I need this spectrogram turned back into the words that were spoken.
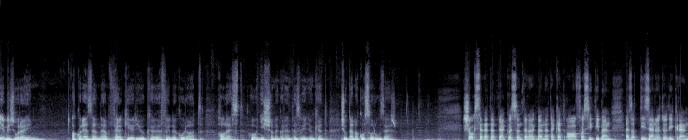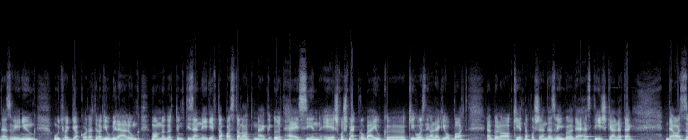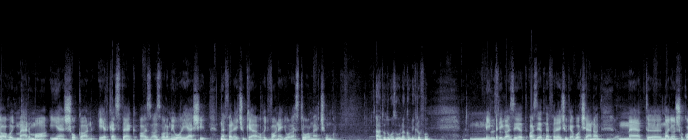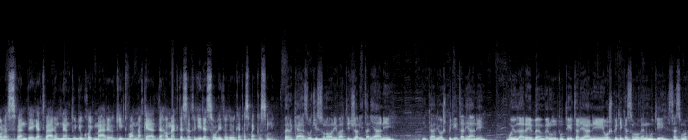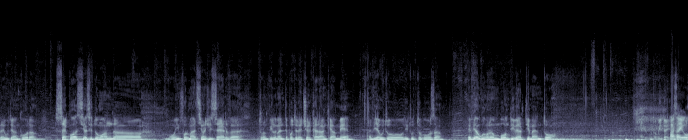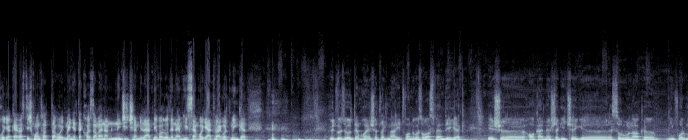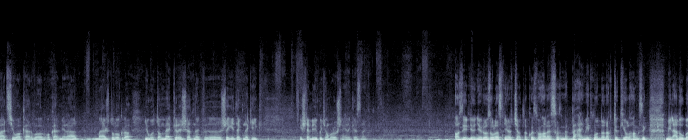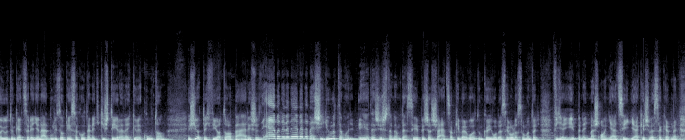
Hölgyeim és uraim, akkor ezennel felkérjük főnök urat, ha ezt, hogy nyissa meg a rendezvényünket, és utána koszorúzás. Sok szeretettel köszöntelek benneteket Alpha City-ben. Ez a 15. rendezvényünk, úgyhogy gyakorlatilag jubilálunk. Van mögöttünk 14 év tapasztalat, meg 5 helyszín, és most megpróbáljuk kihozni a legjobbat ebből a kétnapos rendezvényből, de ehhez ti is kelletek de azzal, hogy már ma ilyen sokan érkeztek, az, az valami óriási. Ne felejtsük el, hogy van egy olasz tolmácsunk. Átadom az úrnak a mikrofon. Mégpedig azért, azért ne felejtsük el, bocsánat, Igen. mert nagyon sok olasz vendéget várunk, nem tudjuk, hogy már ők itt vannak-e, de ha megteszed, hogy ide szólítod őket, azt megköszönjük. Per caso ci sono arrivati già italiani? I cari ospiti italiani? Voglio dare il benvenuto a tutti gli italiani ospiti che sono venuti, se sono venuti ancora. Se qualsiasi domanda o informazione ci serve, tranquillamente potete cercare anche a me, vi aiuto di tutto cosa e vi auguro un buon divertimento. Az a jó, hogy akár azt is mondhatta, hogy menjetek haza, mert nem, nincs itt semmi látnivaló, de nem hiszem, hogy átvágott minket. Üdvözöltem, ha esetleg már itt vannak az olasz vendégek, és ha akármilyen segítségre szorulnak, információ, akár, akármilyen más dologra, nyugodtan megkereshetnek, segítek nekik, és reméljük, hogy hamarosan érkeznek azért gyönyörű az olasz nyelv csatlakozva Haleszhoz, mert bármit mondanak, tök jól hangzik. Milánóban ültünk egyszer egy ilyen átbulizott éjszaka után egy kis téren, egy kúton, és jött egy fiatal pár, és az ebben, ebben, ebben, és így ültem, hogy édes Istenem, de szép, és a srác, akivel voltunk, ő jól beszél olaszul, mondta, hogy figyelj, éppen egymás anyját szídják és veszekednek.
